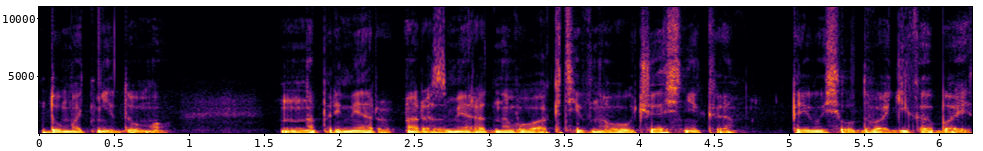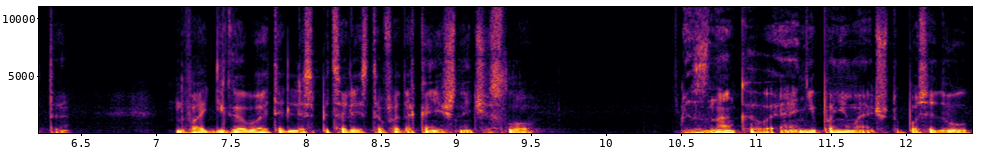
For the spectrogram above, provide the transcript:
думать не думал. Например, размер одного активного участника превысил 2 гигабайта. 2 гигабайта для специалистов это, конечно, число знаковое. Они понимают, что после 2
